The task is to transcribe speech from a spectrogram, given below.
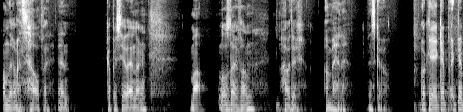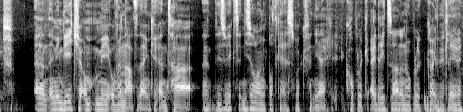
andere mensen helpen. En ik apprecieer dat enorm. Maar los daarvan, hou er aan beginnen. Let's go. Oké, ik, heb, ik heb een, een ideetje om mee over na te denken. En het deze week het niet zo lange podcast, maar ik vind het niet erg. Ik, hopelijk er iets aan en hopelijk kan je eruit leren.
